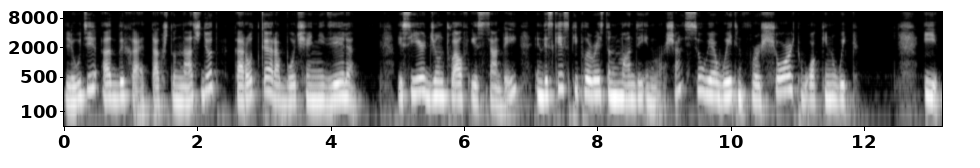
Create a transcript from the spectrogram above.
люди отдыхают, так что нас ждет короткая рабочая неделя. This year, June 12 is Sunday. In this case, people rest on Monday in Russia, so we are waiting for a short working week. И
